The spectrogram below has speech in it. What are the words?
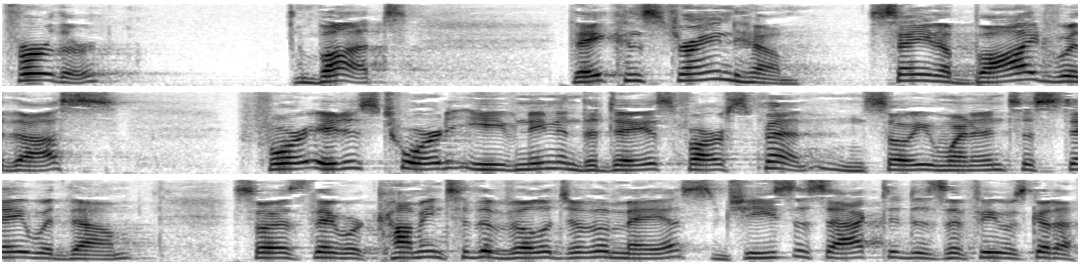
further, but they constrained him, saying, Abide with us, for it is toward evening, and the day is far spent. And so he went in to stay with them. So as they were coming to the village of Emmaus, Jesus acted as if he was going to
